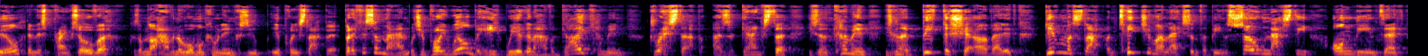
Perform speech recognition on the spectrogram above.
girl, then this prank's over because I'm not having a woman coming in because he'll, he'll probably slap her. But if it's a man, which it probably will be, we are going to have a guy come in dressed up as a gangster. He's going to come in, he's going to beat the shit out of Elliot, give him a slap, and teach him a lesson for being so nasty on the internet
